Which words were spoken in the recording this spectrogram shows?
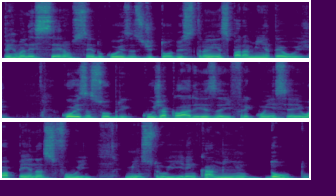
permaneceram sendo coisas de todo estranhas para mim até hoje coisa sobre cuja clareza e frequência eu apenas fui me instruir em caminho douto.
